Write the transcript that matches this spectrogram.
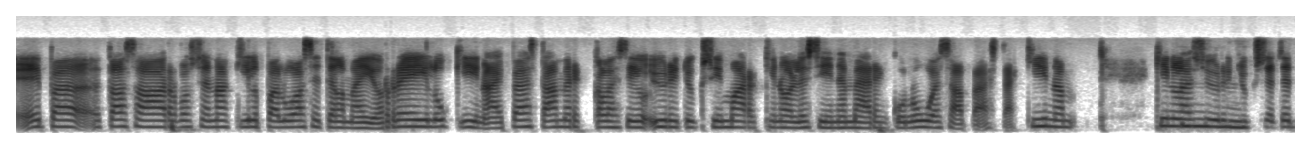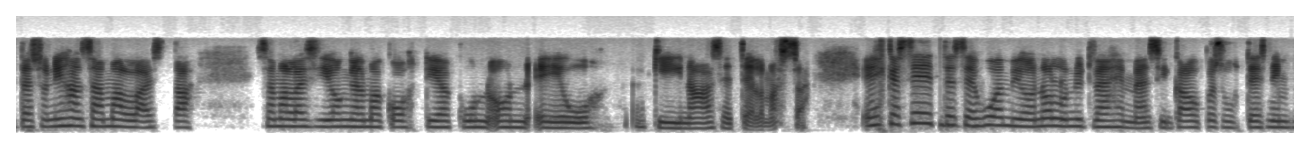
epätasa-arvoisena, kilpailuasetelma ei ole reilu, Kiina ei päästä amerikkalaisiin yrityksiin markkinoille siinä määrin kuin USA päästää Kiina, kiinalaisyritykset. Mm. tässä on ihan samanlaista samanlaisia ongelmakohtia kuin on EU-Kiina-asetelmassa. Ehkä se, että se huomio on ollut nyt vähemmän siinä kauppasuhteessa, niin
